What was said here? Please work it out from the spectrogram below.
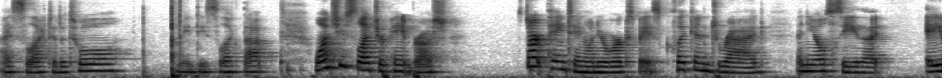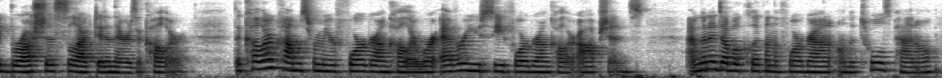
I selected a tool, let me deselect that. Once you select your paintbrush, start painting on your workspace. Click and drag and you'll see that a brush is selected and there is a color. The color comes from your foreground color wherever you see foreground color options. I'm going to double click on the foreground on the tools panel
